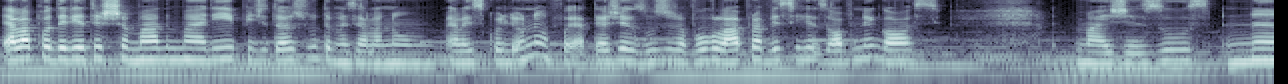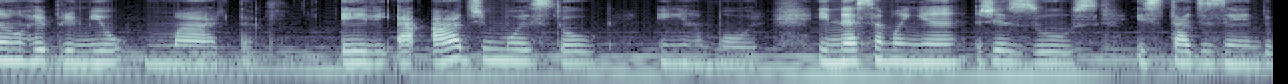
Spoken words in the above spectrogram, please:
Ela poderia ter chamado Maria e pedido ajuda, mas ela não, ela escolheu não, foi até Jesus, já vou lá para ver se resolve o negócio. Mas Jesus não reprimiu Marta. Ele a admoestou em amor. E nessa manhã, Jesus está dizendo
